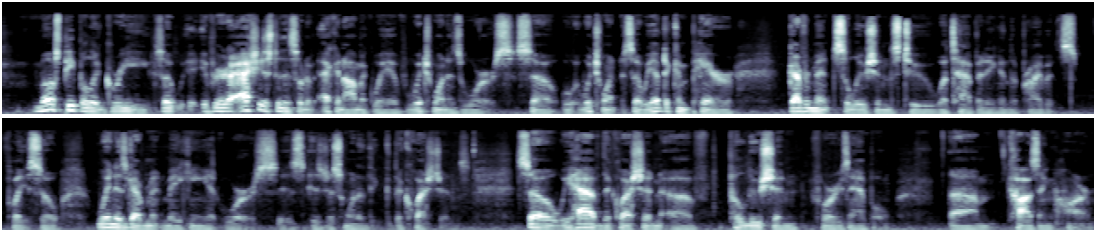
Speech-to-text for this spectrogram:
most people agree. So if we're actually just doing this sort of economic way of which one is worse, so which one, so we have to compare government solutions to what's happening in the private place. So when is government making it worse is, is just one of the, the questions. So we have the question of pollution, for example, um, causing harm.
